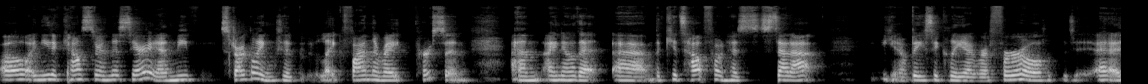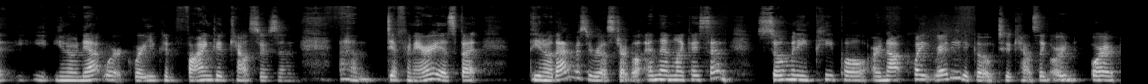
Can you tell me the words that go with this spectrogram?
oh, I need a counselor in this area, and me struggling to like find the right person. Um, I know that uh, the Kids Help Phone has set up you know basically a referral uh, you know network where you can find good counselors in um, different areas. But you know that was a real struggle. And then like i said so many people are not quite ready to go to counseling or or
